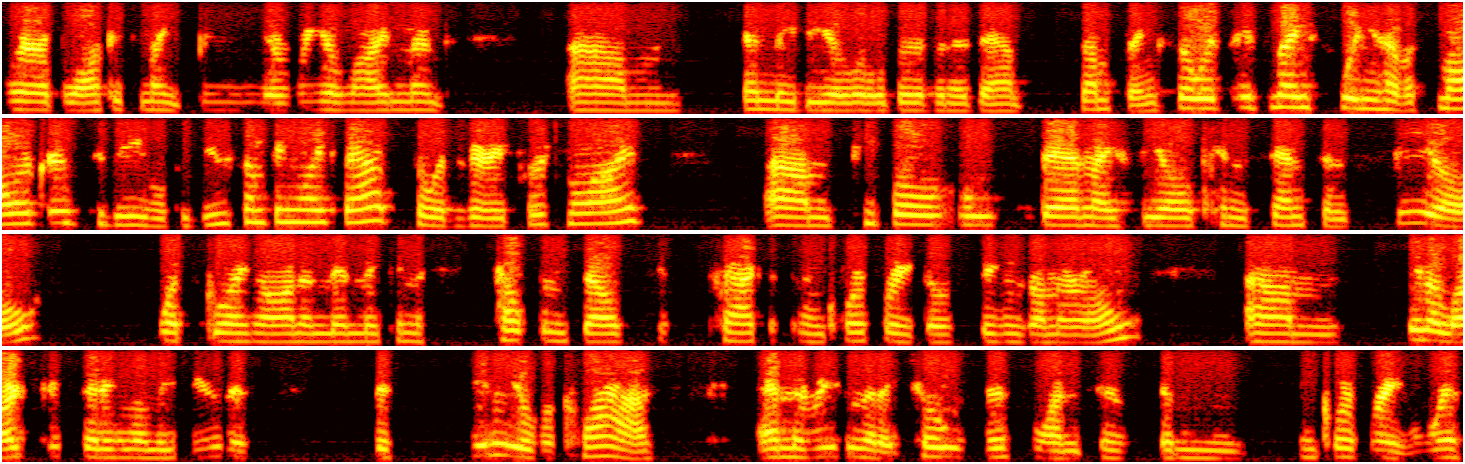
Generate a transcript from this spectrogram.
where a blockage might be, a realignment, um, and maybe a little bit of an advanced something. So it's, it's nice when you have a smaller group to be able to do something like that. So it's very personalized. Um, people then I feel can sense and feel what's going on, and then they can help themselves to practice and incorporate those things on their own um, in a large group setting when we do this this yin yoga class. And the reason that I chose this one to um, incorporate with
